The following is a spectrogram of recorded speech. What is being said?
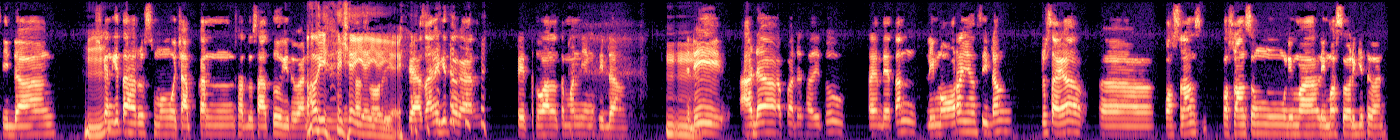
sidang Hmm. Terus kan kita harus mengucapkan satu-satu gitu kan. Oh iya iya iya, iya iya. Biasanya gitu kan ritual teman yang sidang. Hmm. Jadi ada pada saat itu rentetan lima orang yang sidang terus saya uh, post langsung post langsung lima lima story gitu kan.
